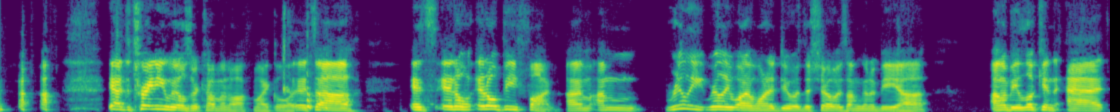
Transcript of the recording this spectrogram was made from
yeah, the training wheels are coming off, Michael. It's uh, it's it'll it'll be fun. I'm I'm really, really what I want to do with the show is I'm going to be uh, I'm going to be looking at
